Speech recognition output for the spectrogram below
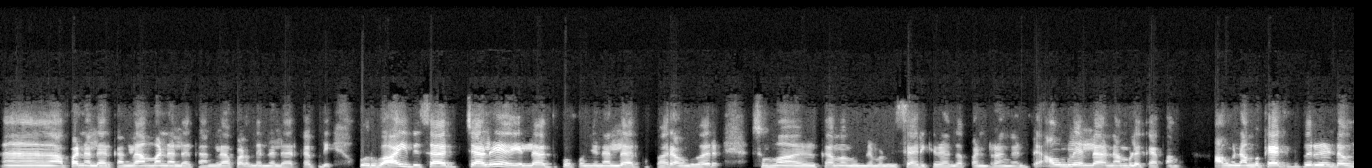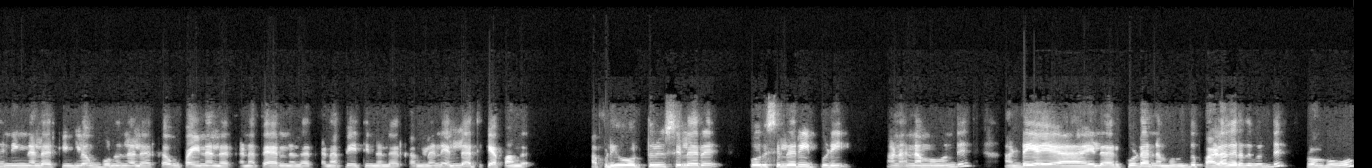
ஆஹ் அப்பா நல்லா இருக்காங்களா? அம்மா நல்லா இருக்காங்களா? குழந்தை நல்லா இருக்கா? இப்படி ஒரு வாய் விசாரிச்சாலே எல்லாத்துக்கும் கொஞ்சம் நல்லா இருக்கும். பாரு அவங்க வேறு சும்மா இருக்காம வந்து நம்மளை விசாரிக்கிறாங்க பண்றாங்கன்ட்டு அவங்களும் எல்லாம் நம்மளும் கேட்பாங்க. அவங்க நம்ம கேட்கறது பிறகு ரெண்டாவது நீங்க நல்லா இருக்கீங்களா? உங்க பொண்ணு நல்லா இருக்கா? உங்க பையன் நல்லா இருக்கானா? பேரன் நல்லா இருக்கானா? பேத்தி நல்லா இருக்காங்களான்னு எல்லாத்தையும் கேட்பாங்க. அப்படி ஒருத்தர் சிலர் ஒரு சிலர் இப்படி. ஆனா நம்ம வந்து அண்டை அயலார் கூட நம்ம வந்து பழகிறது வந்து ரொம்பவும்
